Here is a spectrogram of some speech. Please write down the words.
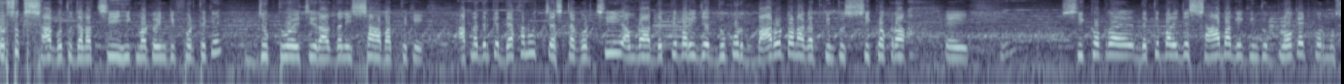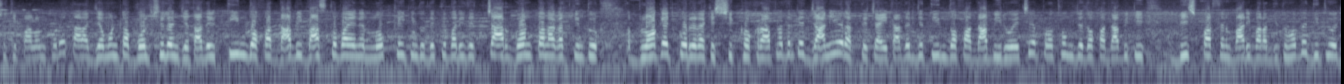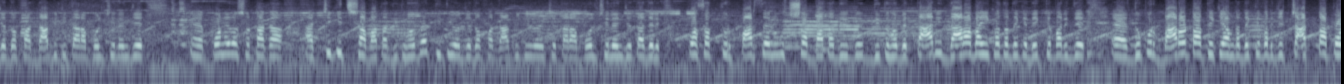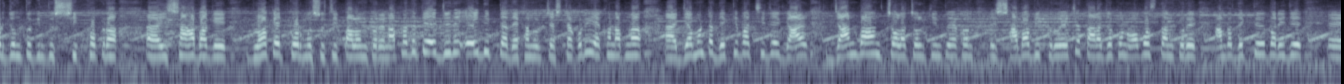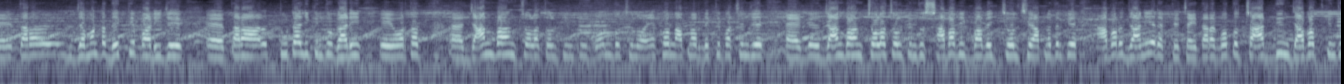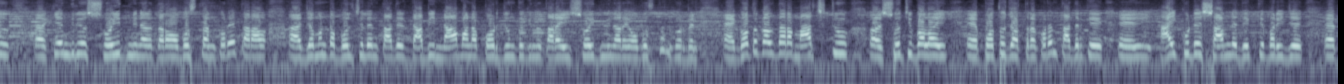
দর্শক, স্বাগত জানাচ্ছি হিকমা টোয়েন্টি ফোর থেকে। যুক্ত হয়েছি রাজধানীর শাহবাগ থেকে। আপনাদেরকে দেখানোর চেষ্টা করছি। আমরা দেখতে পারি যে দুপুর বারোটা নাগাদ কিন্তু শিক্ষকরা এই শিক্ষকরা দেখতে পারি যে শাহবাগে কিন্তু ব্লকেট কর্মসূচি পালন করে তারা যেমনটা বলছিলেন যে তাদের তিন দফা দাবি বাস্তবায়নের লক্ষ্যেই কিন্তু দেখতে পারি যে চার ঘণ্টা নাগাদ কিন্তু ব্লকেট করে রাখে শিক্ষকরা। আপনাদেরকে জানিয়ে রাখতে চাই, তাদের যে তিন দফা দাবি রয়েছে, প্রথম যে দফা দাবিটি বিশ পার্সেন্ট বাড়ি ভাড়া দিতে হবে, দ্বিতীয় যে দফা দাবিটি তারা বলছিলেন যে পনেরোশো টাকা চিকিৎসা ভাতা দিতে হবে। তৃতীয় যে দফা দাবিটি রয়েছে, তারা বলছিলেন যে তাদের পঁচাত্তর পার্সেন্ট উৎসব ভাতা দিতে- হবে। তারই ধারাবাহিকতা থেকে দেখতে পারি যে দুপুর বারোটা থেকে আমরা দেখতে পারি যে চারটা পর্যন্ত কিন্তু শিক্ষকরা এই শাহবাগে ব্লকেট কর্মসূচি পালন করেন। আপনাদেরকে যদি এই দিকটা দেখানোর চেষ্টা করি, এখন আপনার যেমনটা দেখতে পাচ্ছি যে যানবাহন চলাচল কিন্তু এখন স্বাভাবিক রয়েছে। তারা যখন অবস্থান করে, আমরা দেখতে পারি যে তারা যেমনটা দেখতে পারি যে তারা টোটালি কিন্তু গাড়ি অর্থাৎ যানবাহন চলাচল কিন্তু বন্ধ ছিল। এখন আপনার দেখতে পাচ্ছেন যে যানবাহন চলাচল কিন্তু স্বাভাবিকভাবে চলছে। আপনাদেরকে আবারও জানিয়ে রাখতে চাই, তারা গত চার দিন যাবৎ কিন্তু কেন্দ্রীয় শহীদ মিনারে তারা অবস্থান করে। তারা যেমনটা বলছিলেন, তাদের দাবি না মানা পর্যন্ত কিন্তু তারা এই শহীদ মিনারে অবস্থান করবেন। গতকাল তারা মার্চ টু সচিবালয় পথযাত্রা করেন। তাদেরকে হাইকোর্টের সামনে দেখতে পারি যে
